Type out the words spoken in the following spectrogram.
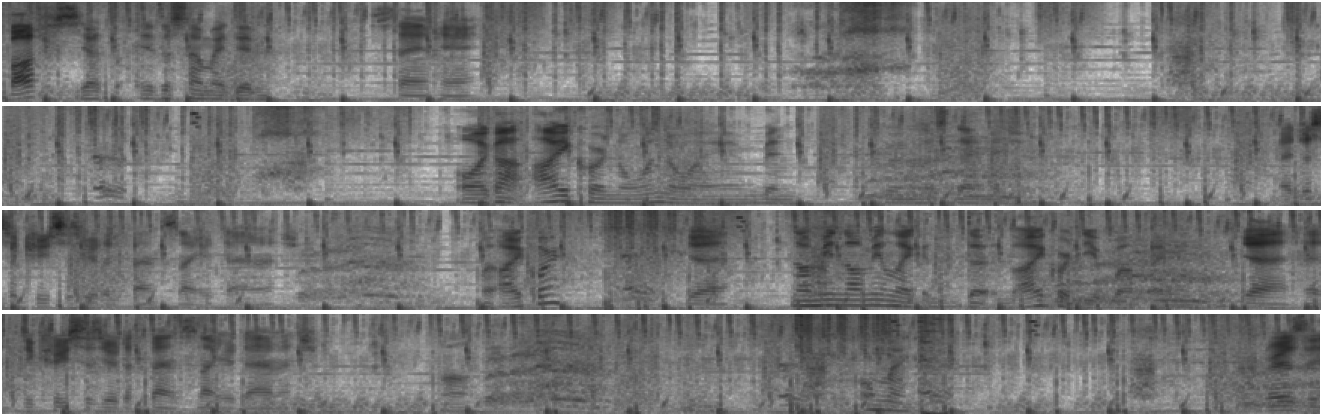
Buffs? Yeah, th- yeah, this time I didn't. Same here. Oh, I got Ichor. No wonder why I've been doing less damage. It just increases your defense, not your damage. What Ichor? Yeah, No, I mean, no, I mean like the, the Ichor debuff. I mean. yeah, it decreases your defense, not your damage. Oh. Oh man. Where is he?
